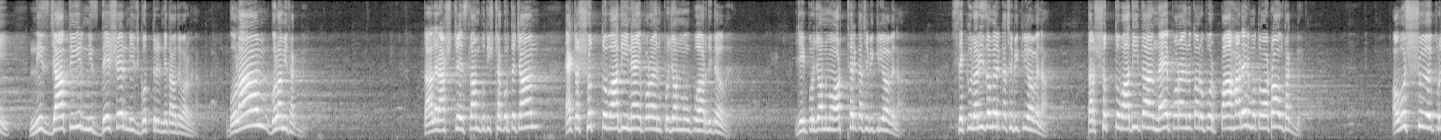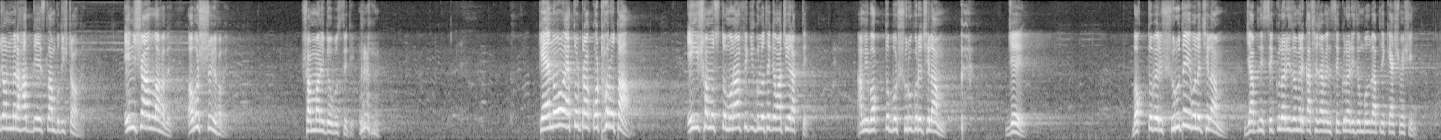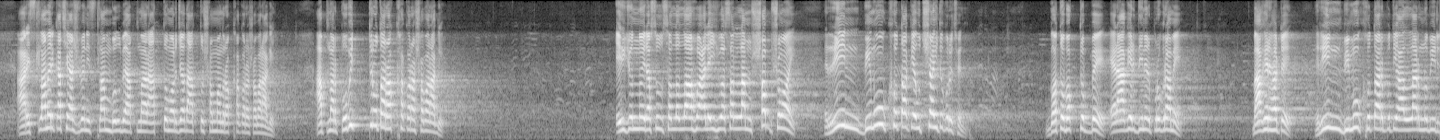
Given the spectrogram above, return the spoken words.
নিজ জাতির, নিজ দেশের, নিজ গোত্রের নেতা হতে পারবে না। গোলাম গোলামি থাকবে। তাহলে রাষ্ট্রে ইসলাম প্রতিষ্ঠা করতে চান একটা সত্যবাদী ন্যায়পরায়ণ প্রজন্ম উপহার দিতে হবে। যেই প্রজন্ম অর্থের কাছে বিক্রি হবে না, সেকুলারিজমের কাছে বিক্রি হবে না, তার সত্যবাদিতা, ন্যায়পরায়ণতার উপর পাহাড়ের মতো অটল থাকবে। অবশ্যই ওই প্রজন্মের হাত দিয়ে ইসলাম প্রতিষ্ঠা হবে। ইনশাআল্লাহ হবে, অবশ্যই হবে। সম্মানিত উপস্থিতি। কেন এতটা কঠোরতা? এই সমস্ত মোনাফিকিগুলো থেকে বাঁচিয়ে রাখতে। আমি বক্তব্য শুরু করেছিলাম যে, বক্তব্যের শুরুতেই বলেছিলাম যে আপনি সেকুলারিজমের কাছে যাবেন, সেকুলারিজম বলবে আপনি ক্যাশ মেশিন। আর ইসলামের কাছে আসবেন, ইসলাম বলবে আপনার আত্মমর্যাদা, আত্মসম্মান রক্ষা করা সবার আগে। আপনার পবিত্রতা রক্ষা করা সবার আগে। এই জন্যই রাসুল সাল্লাহ আলহি ওয়াসাল্লাম সব সময় ঋণ বিমুখতাকে উৎসাহিত করেছেন। গত বক্তব্যে, এর আগের দিনের প্রোগ্রামে বাঘেরহাটে ঋণ বিমুখতার প্রতি আল্লাহর নবীর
